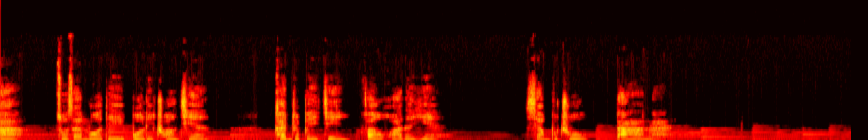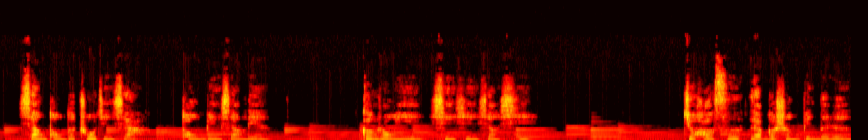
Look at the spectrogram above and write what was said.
他坐在落地玻璃窗前，看着北京繁华的夜，想不出答案来。相同的处境下，同病相怜，更容易惺惺相惜，就好似两个生病的人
